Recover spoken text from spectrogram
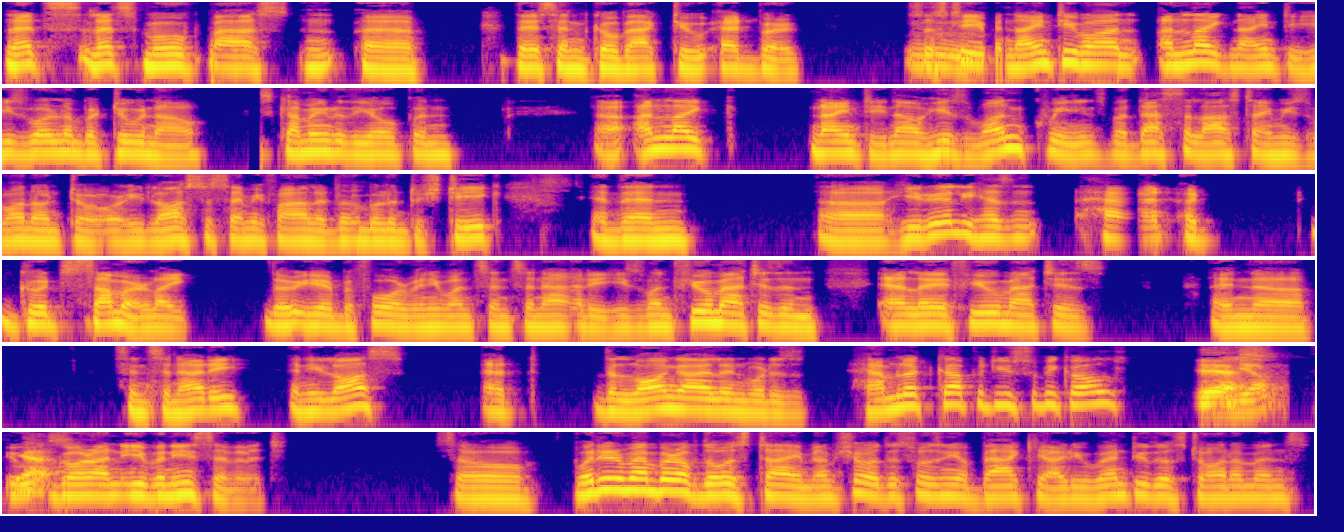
let's let's move past uh, this and go back to Edberg. So, mm. Steve, ninety one, unlike ninety, he's world number two now. He's coming to the Open. Uh, unlike 90. Now he's won Queens, but that's the last time he's won on tour. He lost a semifinal at Wimbledon to Stich, and then uh, he really hasn't had a good summer. Like the year before when he won Cincinnati. He's won few matches in LA, few matches in uh, Cincinnati, and he lost at the Long Island. What is it? Hamlet Cup? It used to be called. Yes. Yep. yes. Goran Ivanisevic. So, what do you remember of those times? I'm sure this was in your backyard. You went to those tournaments.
